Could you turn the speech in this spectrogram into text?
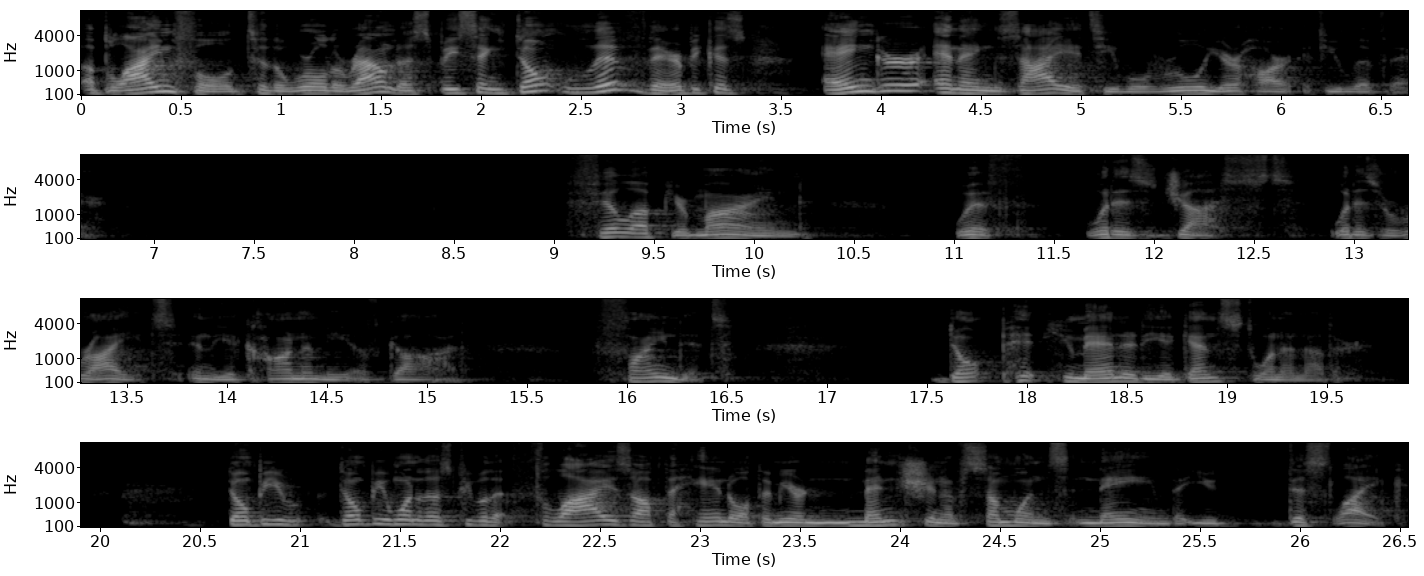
a blindfold to the world around us, but he's saying don't live there because anger and anxiety will rule your heart if you live there. Fill up your mind with what is just, what is right in the economy of God. Find it. Don't pit humanity against one another. Don't be, don't be one of those people that flies off the handle at the mere mention of someone's name that you dislike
